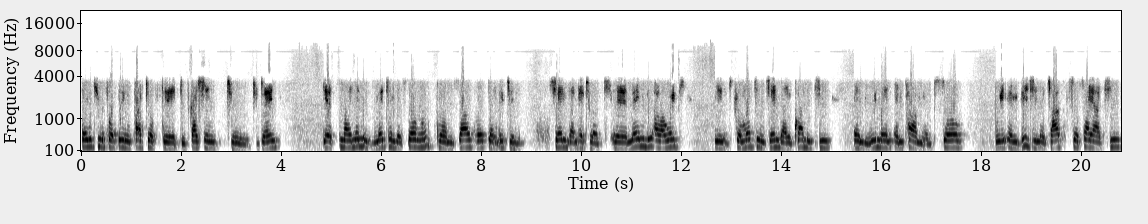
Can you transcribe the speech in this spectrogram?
thank you for being part of the discussion to, today. Yes, my name is Metin Besongo from Southwestern Region Gender Network. Uh, mainly our work is promoting gender equality and women empowerment. So we envision a just society,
